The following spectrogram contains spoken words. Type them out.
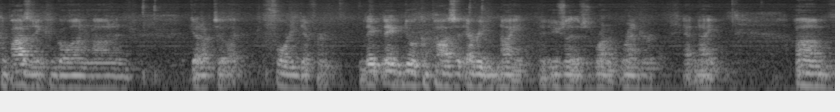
compositing can go on and on and get up to like 40 different. They, they do a composite every night. It usually they just run render at night. Um,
